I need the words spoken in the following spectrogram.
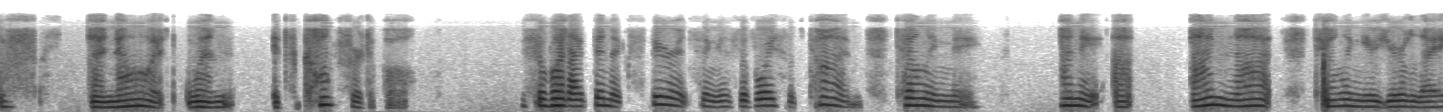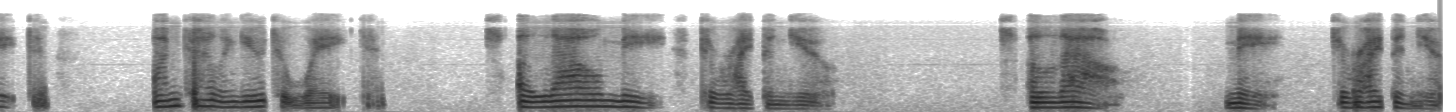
of I know it when it's comfortable so, what I've been experiencing is the voice of time telling me, honey, uh, I'm not telling you you're late. I'm telling you to wait. Allow me to ripen you. Allow me to ripen you.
